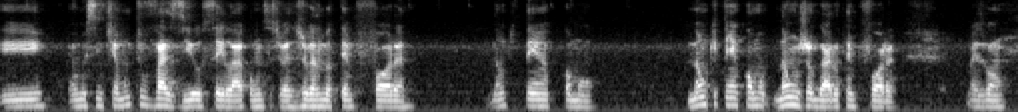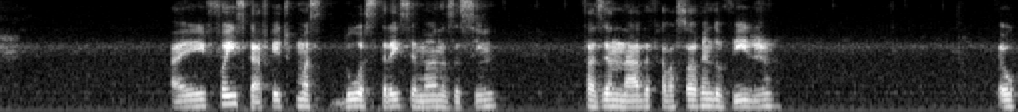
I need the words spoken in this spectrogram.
E eu me sentia muito vazio, sei lá, como se eu estivesse jogando meu tempo fora. Não que tenha como. Não que tenha como não jogar o tempo fora. Mas bom. Aí foi isso, cara. Fiquei tipo umas duas, três semanas assim, fazendo nada, ficava só vendo vídeo. Eu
